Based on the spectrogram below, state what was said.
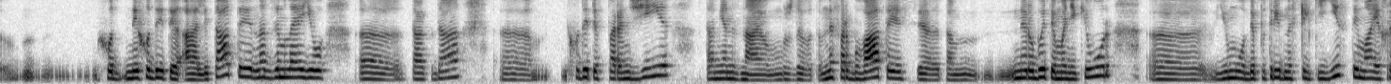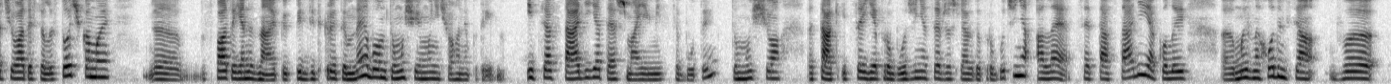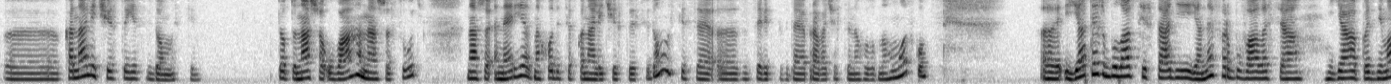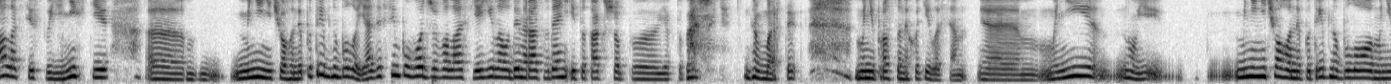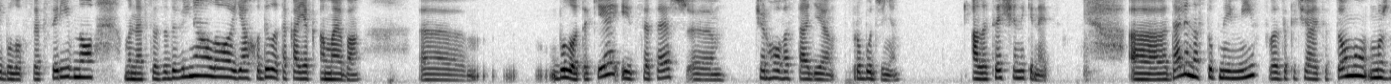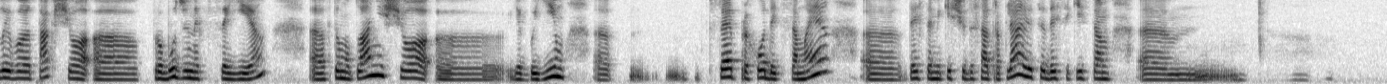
не ходити, а літати над землею, е, так, да? е, ходити в паранжі, там, я не знаю, можливо, там, не фарбуватись, е, там, не робити манікюр, е, йому не потрібно стільки їсти, має харчуватися листочками, е, спати, я не знаю, під, під відкритим небом, тому що йому нічого не потрібно. І ця стадія теж має місце бути, тому що е, так, і це є пробудження, це вже шлях до пробудження, але це та стадія, коли е, ми знаходимося в е, каналі чистої свідомості. Тобто наша увага, наша суть, наша енергія знаходиться в каналі чистої свідомості. Це, за це відповідає права частина головного мозку. Е, я теж була в цій стадії, я не фарбувалася, я познімала всі свої нігті, е, мені нічого не потрібно було, я зі всім погоджувалась, я їла один раз в день, і то так, щоб, е, як то кажуть, не вмерти. Мені просто не хотілося. Мені, ну, мені нічого не потрібно було, мені було все все рівно, мене все задовільняло. Я ходила така, як амеба. Було таке, і це теж е, чергова стадія пробудження. Але це ще не кінець. Далі наступний міф заключається в тому, можливо, так, що е, пробуджених все є, е, в тому плані, що якби їм все приходить саме, десь там якісь чудеса трапляються, десь якісь там.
